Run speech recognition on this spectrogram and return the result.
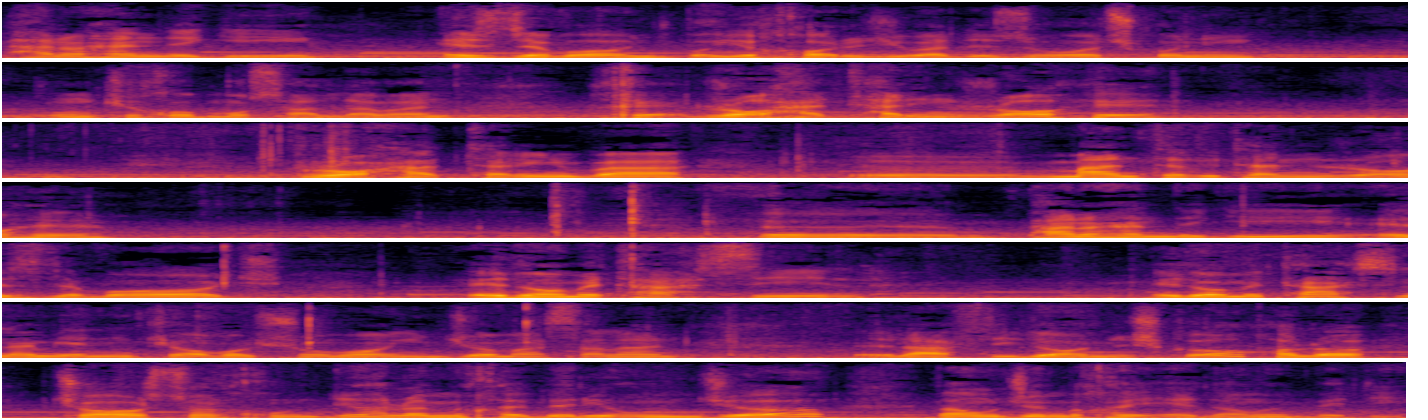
پناهندگی ازدواج با یه خارجی باید ازدواج کنی. اون که خب مسلما راحت ترین راه راحت ترین و منطقی ترین راه پناهندگی ازدواج ادامه تحصیل. ادامه تحصیل هم یعنی که آقا شما اینجا مثلا رفتی دانشگاه حالا چهار سال خوندی حالا می‌خوای بری اونجا و اونجا می‌خوای ادامه بدی.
